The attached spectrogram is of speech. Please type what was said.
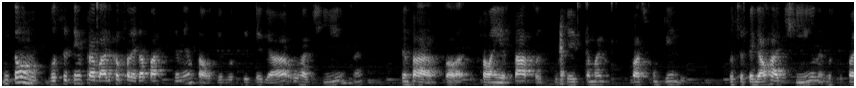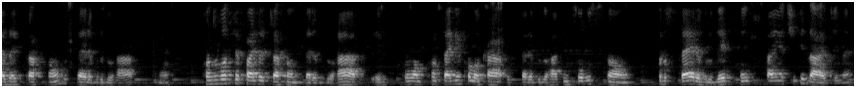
Então, você tem o trabalho que eu falei da parte experimental, que é você pegar o ratinho, né? Tentar falar, falar em etapas, porque aí fica mais fácil de compreender. Você pegar o ratinho, né, você faz a extração do cérebro do rato, né? Quando você faz a extração do cérebro do rato, eles conseguem colocar o cérebro do rato em solução para o cérebro dele sempre estar em atividade, né?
